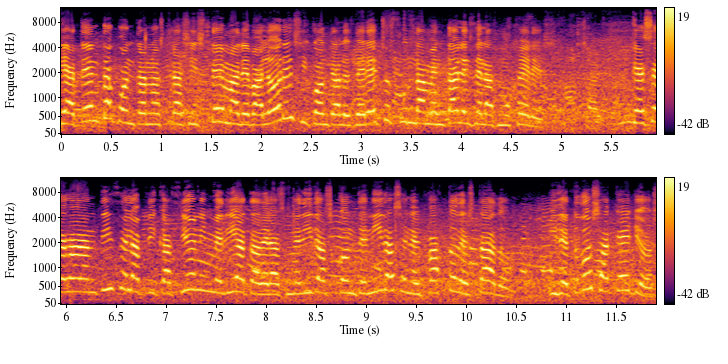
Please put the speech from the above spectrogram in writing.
que atenta contra nuestro sistema de valores y contra los derechos fundamentales de las mujeres. Que se garantice la aplicación inmediata de las medidas contenidas en el Pacto de Estado y de todos aquellos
